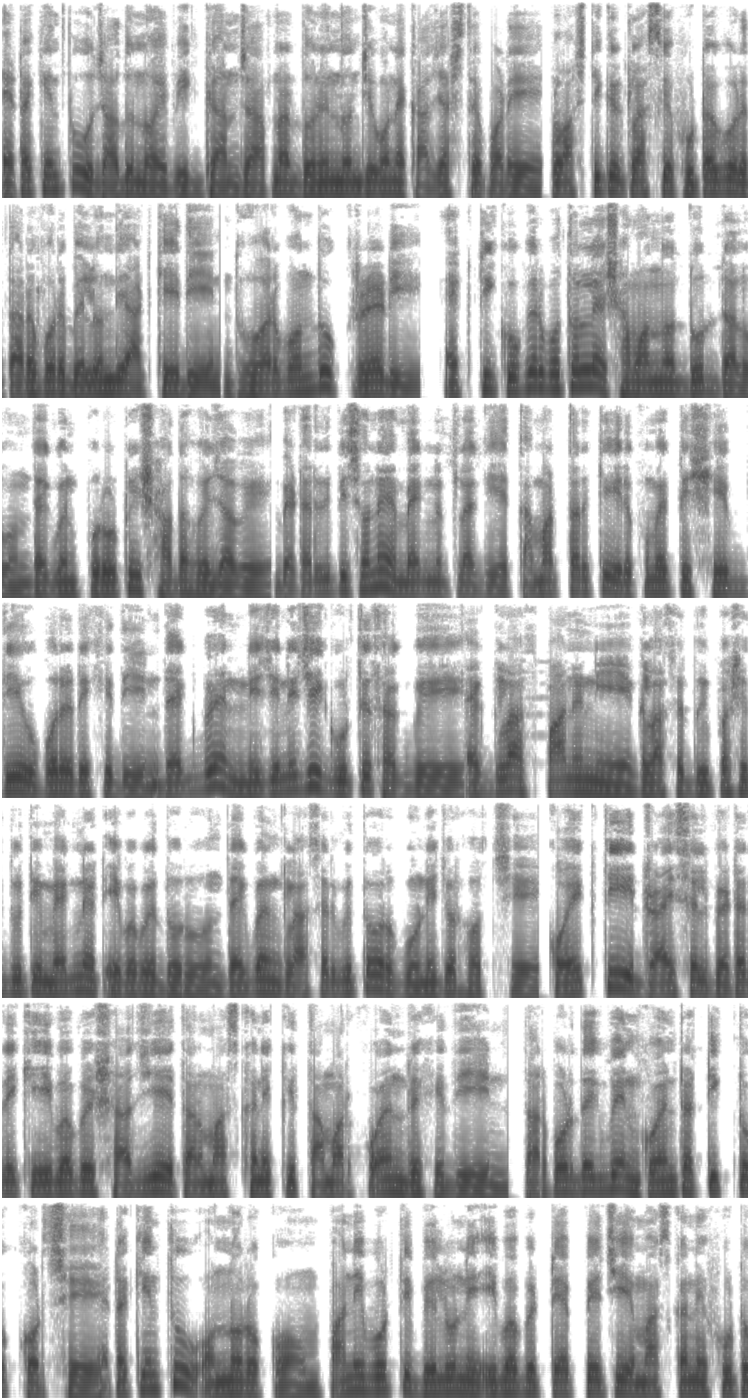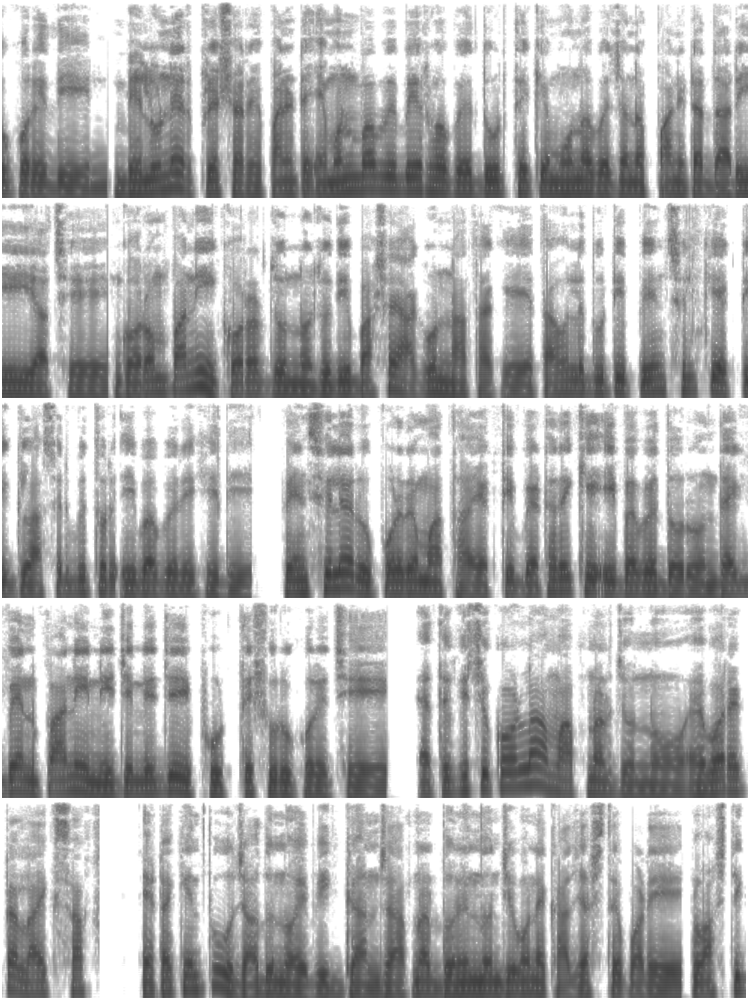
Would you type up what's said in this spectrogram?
এটা কিন্তু জাদু নয়, বিজ্ঞান, যা আপনার দৈনন্দিন জীবনে কাজে আসতে পারে। প্লাস্টিকের গ্লাসকে ফুটা করে তার উপরে বেলুন দিয়ে আটকে দিন। ধোয়ার বন্দুক রেডি। একটি কোকের বোতলে সামান্য দুধ ডালুন। দেখবেন পুরোটাই সাদা হয়ে যাবে। ব্যাটারির পিছনে ম্যাগনেট লাগিয়ে তামার তারকে এরকম একটি শেপ দিয়ে উপরে রেখে দিন। দেখবেন নিজে নিজেই ঘুরতে থাকবে। এক গ্লাস পানি নিয়ে গ্লাসের দুই পাশে দুটি ম্যাগনেট এভাবে ধরুন। দেখবেন গ্লাসের ভিতর ঘূর্ণিঝড় হচ্ছে। কয়েকটি ড্রাইসেল ব্যাটারিকে এইভাবে সাজিয়ে তার মাঝখানে একটি তামার কয়েন রেখে দিন। তারপর দেখবেন কয়েনটা টিকটক করছে। এটা কিন্তু অন্যরকম। পানি ভর্তি বেলুনে এইভাবে ট্যাপ পেঁচিয়ে মাঝখানে ফুটো করে দিন। বেলুনের প্রেসারে পানিটা এমন ভাবে বের হবে, দূর থেকে মনে হবে যেন পানিটা দাঁড়িয়েই আছে। গরম পানি করার জন্য যদি বাসায় আগুন না থাকে, তাহলে দুটি পেন্সিলকে একটি গ্লাসের ভিতর এইভাবে রেখে দিন। পেন্সিলের উপরের মাথায় একটি ব্যাটারিকে এইভাবে ধরুন। দেখবেন পানি নিজে নিজেই ফুটতে শুরু করেছে। এত কিছু করলাম আপনার জন্য। এবার একটা লাইক সাব এটা কিন্তু জাদু নয় বিজ্ঞান, যা আপনার দৈনন্দিন জীবনে কাজে আসতে পারে। প্লাস্টিক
